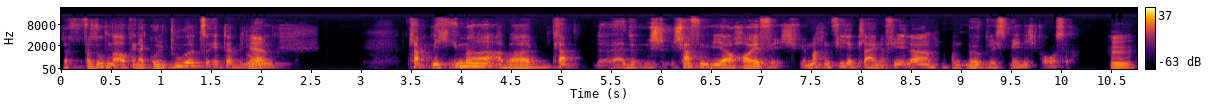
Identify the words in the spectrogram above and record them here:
das versuchen wir auch in der Kultur zu etablieren. Ja. Klappt nicht immer, aber klappt, also schaffen wir häufig. Wir machen viele kleine Fehler und möglichst wenig große. Hm.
